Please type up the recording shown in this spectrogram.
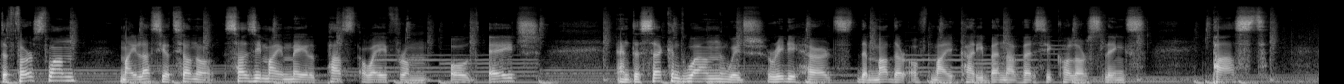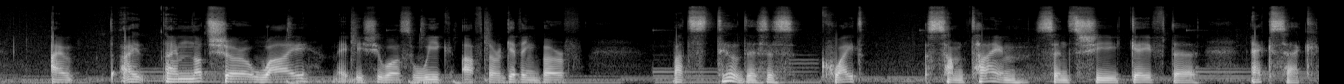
The first one my Lasiocyano sazimai male passed away from old age. And the second one, which really hurts, the mother of my Caribena versicolor slings passed. I, I, I'm not sure why, maybe she was weak after giving birth, but still this is quite some time since she gave the egg sac.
